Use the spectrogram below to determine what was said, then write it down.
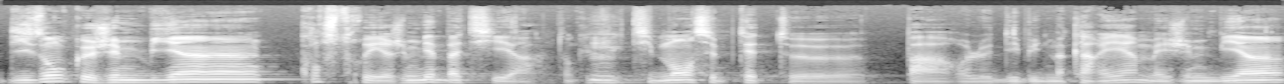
Disons que j'aime bien construire, j'aime bien bâtir. Donc mm. effectivement, c'est peut-être euh, par le début de ma carrière, mais j'aime bien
